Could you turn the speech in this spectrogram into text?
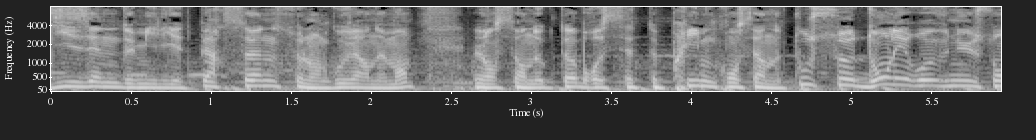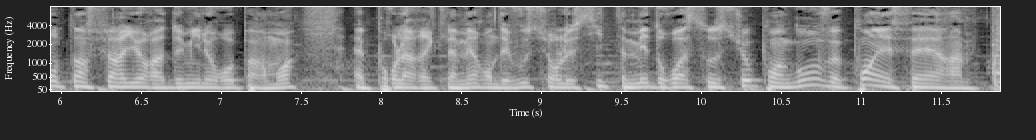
dizaines de milliers de personnes selon le gouvernement. Lancé en octobre, cette prime concerne tous ceux dont les revenus sont inférieurs à 2000 euros par mois. Pour la réclamer, rendez-vous sur le site mesdroitssociaux.gouv.fr.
